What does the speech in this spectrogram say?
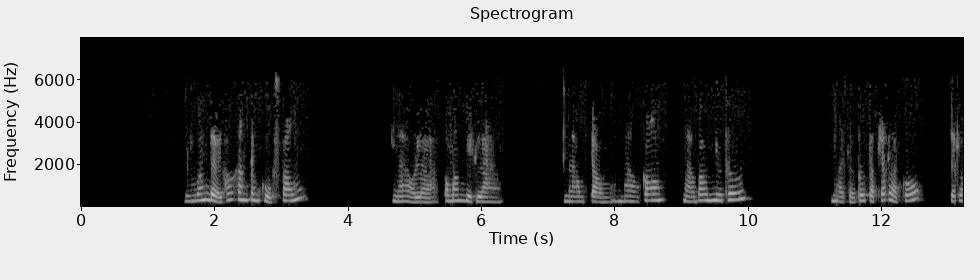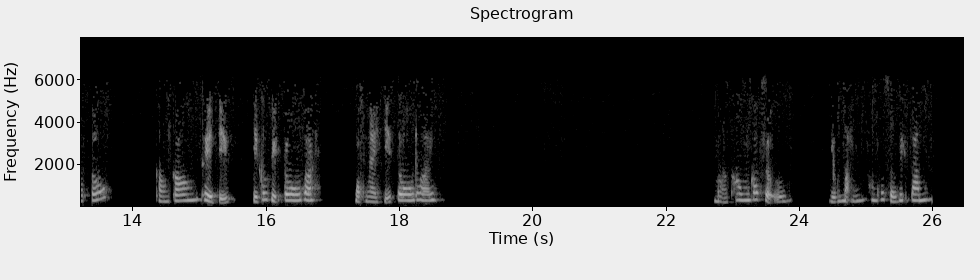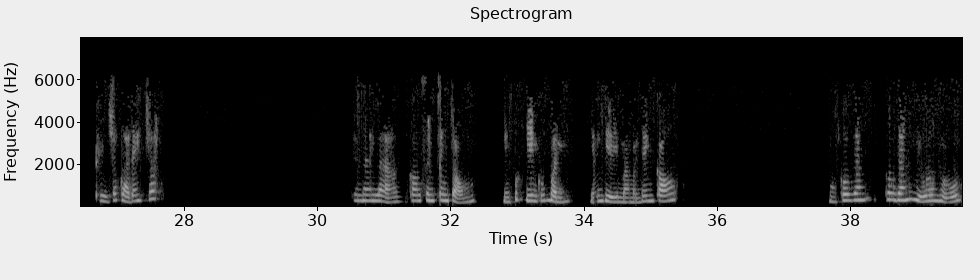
những vấn đề khó khăn trong cuộc sống, nào là công ăn việc làm, nào chồng, nào con, nào bao nhiêu thứ. Mà sự tu tập rất là cố, rất là tốt. Còn con thì chỉ chỉ có việc tu thôi, một ngày chỉ tu thôi. Mà không có sự dũng mãnh, không có sự quyết tâm thì rất là đáng trách. Cho nên là con xin trân trọng những phước duyên của mình, những gì mà mình đang có. Mà cố gắng, cố gắng nhiều hơn nữa.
